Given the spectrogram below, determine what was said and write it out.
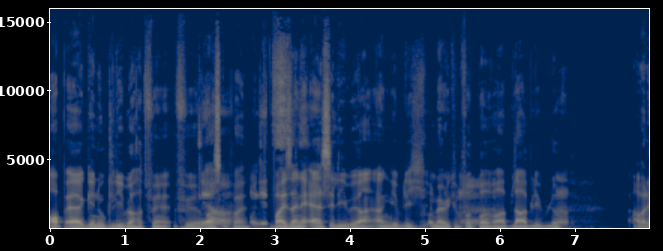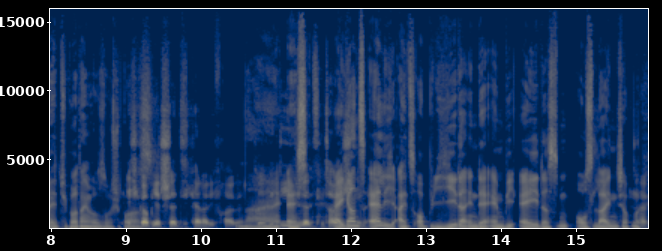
ob er genug Liebe hat für, für Ja, Basketball. und jetzt- Weil seine erste Liebe an- angeblich American Ja. Football war, bla bla bla. Ja. Aber der Typ hat einfach so Spaß. Ich glaube, jetzt stellt sich keiner die Frage. so Nein, wie die, es- die letzten Tage Ey, ganz spielen. ehrlich, als ob jeder in der NBA das aus Leidenschaft macht. Nein.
